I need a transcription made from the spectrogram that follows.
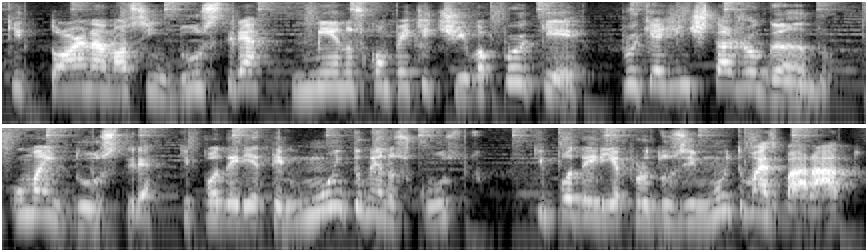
que torna a nossa indústria menos competitiva. Por quê? Porque a gente está jogando uma indústria que poderia ter muito menos custo, que poderia produzir muito mais barato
